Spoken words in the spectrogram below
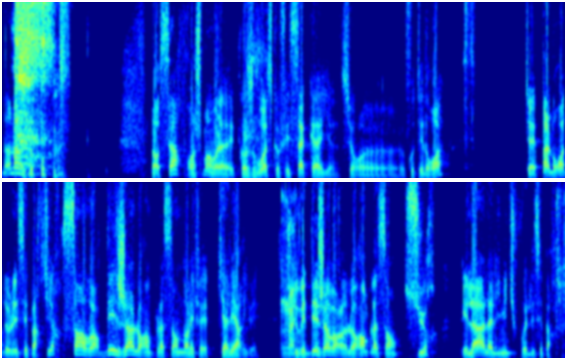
Non, non. non, ça, franchement, voilà. Quand je vois ce que fait Sakai sur euh, le côté droit, tu n'avais pas le droit de le laisser partir sans avoir déjà le remplaçant dans les faits qui allait arriver. Tu devais déjà avoir le remplaçant sûr et là, à la limite, tu pouvais le laisser partir.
